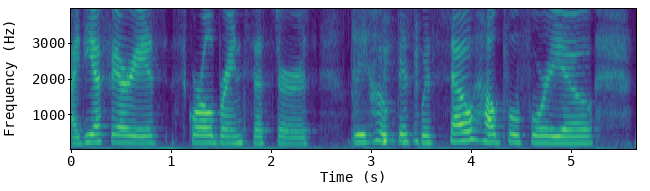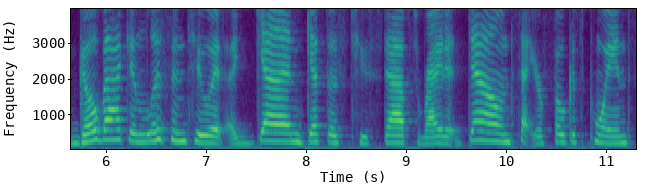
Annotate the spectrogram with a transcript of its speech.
Idea Fairies, Squirrel Brain Sisters. We hope this was so helpful for you. Go back and listen to it again. Get those two steps, write it down, set your focus points.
